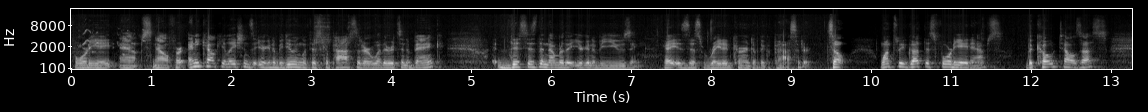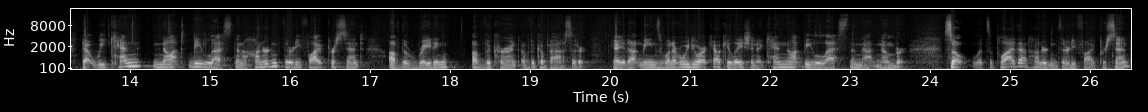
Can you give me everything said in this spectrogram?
48 amps. Now for any calculations that you're going to be doing with this capacitor, whether it's in a bank, this is the number that you're going to be using. Okay, is this rated current of the capacitor. So once we've got this 48 amps, the code tells us that we cannot be less than 135% of the rating of the current of the capacitor. Okay, that means whenever we do our calculation, it cannot be less than that number. So let's apply that 135%.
